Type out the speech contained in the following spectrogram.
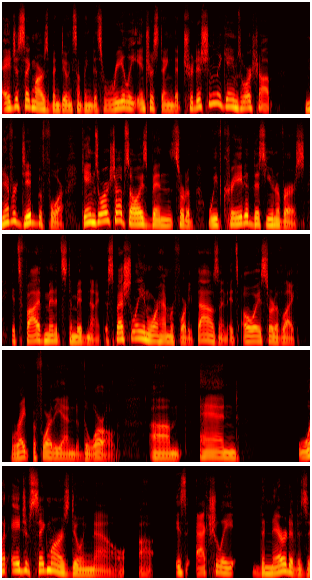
Age of Sigmar has been doing something that's really interesting that traditionally Games Workshop never did before. Games Workshop's always been sort of, we've created this universe. It's five minutes to midnight, especially in Warhammer 40,000. It's always sort of like right before the end of the world. Um, and what Age of Sigmar is doing now uh, is actually the narrative is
